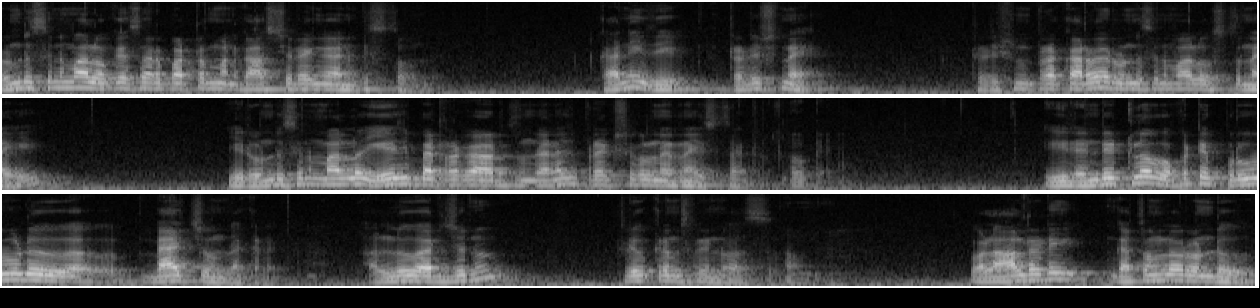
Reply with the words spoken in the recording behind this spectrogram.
రెండు సినిమాలు ఒకేసారి పట్టడం మనకు ఆశ్చర్యంగా అనిపిస్తుంది. కానీ ఇది ట్రెడిషనే. ట్రెడిషన్ ప్రకారమే రెండు సినిమాలు వస్తున్నాయి. ఈ రెండు సినిమాల్లో ఏది బెటర్గా ఆడుతుంది అనేది ప్రేక్షకులు నిర్ణయిస్తారు. ఓకే. ఈ రెండిట్లో ఒకటి ప్రూవ్డ్ బ్యాచ్ ఉంది అక్కడ. అల్లు అర్జును త్రివిక్రమ్ శ్రీనివాస్. అవును. వాళ్ళు ఆల్రెడీ గతంలో రెండు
